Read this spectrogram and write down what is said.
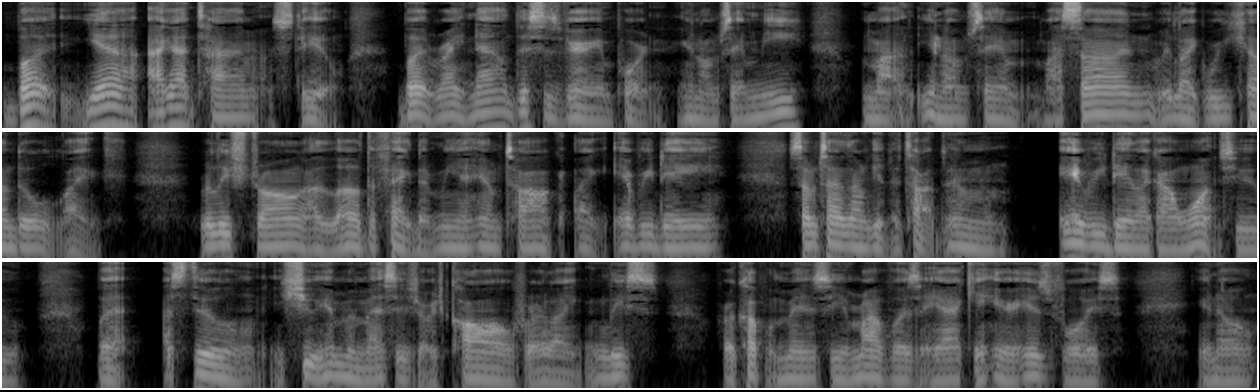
But yeah, I got time still. But right now, this is very important. You know what I'm saying? Me, my, you know what I'm saying? My son, we like rekindle like really strong. I love the fact that me and him talk like every day. Sometimes I don't get to talk to him every day like I want to, but I still shoot him a message or call for like at least for a couple minutes, hear my voice, and I can hear his voice, you know.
